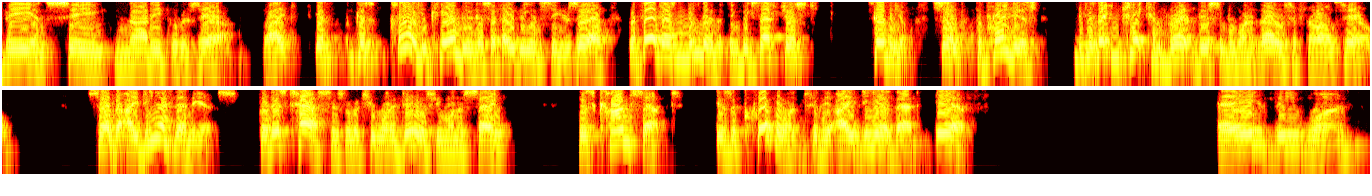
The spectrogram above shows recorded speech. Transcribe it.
B, and C not equal to zero, right? If, because clearly you can do this if A, B, and C are zero, but that doesn't mean anything because that's just trivial. So the point is, because that, you can't convert this into one of those if they're all zero. So the idea then is, for this test, is what you want to do is you want to say, this concept is equivalent to the idea that if A V1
